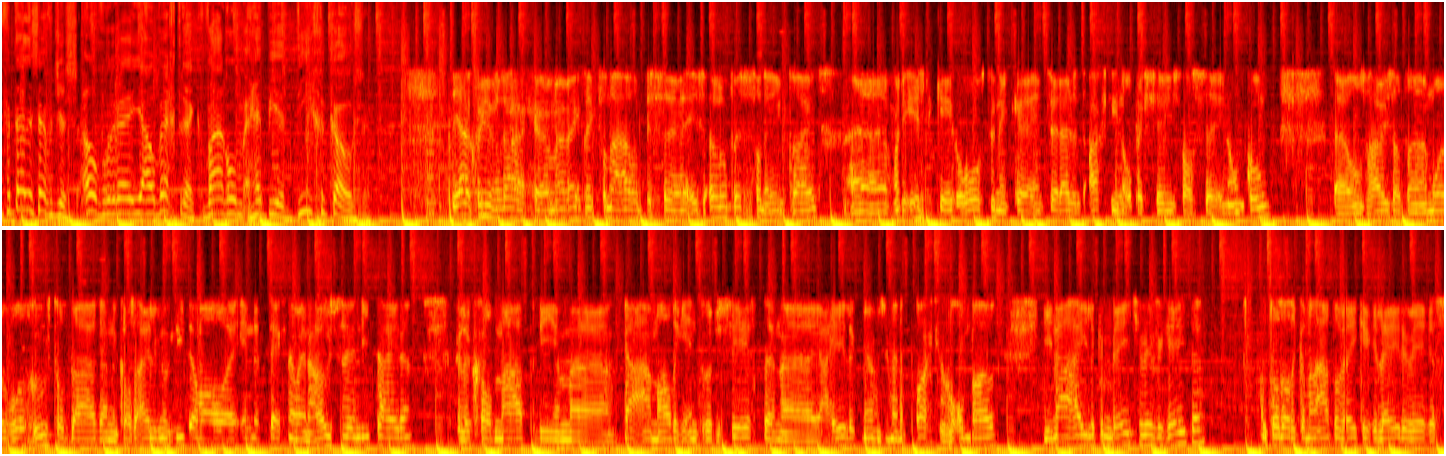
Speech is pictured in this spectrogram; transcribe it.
vertel eens eventjes over jouw wegtrek. Waarom heb je die gekozen? Ja, goede vraag. Eh, mijn wegtrek vanavond is, eh, is Opus van Aim Pride. Eh, voor de eerste keer gehoord toen ik in 2018 op exchange was in Hongkong. Ons huis had een mooi rooftop daar en ik was eigenlijk nog niet helemaal in de techno en house in die tijden. Gelukkig had maat die hem ja, aan me hadden geïntroduceerd en ja, heerlijk nummers met een prachtige ombouw. Hierna eigenlijk een beetje weer vergeten. Totdat ik hem een aantal weken geleden weer eens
